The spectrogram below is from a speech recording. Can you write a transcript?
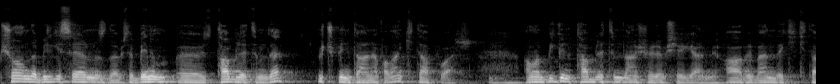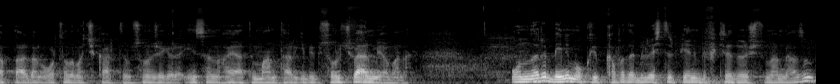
Şu anda bilgisayarınızda işte benim e, tabletimde 3000 tane falan kitap var. Ama bir gün tabletimden şöyle bir şey gelmiyor. Abi bendeki kitaplardan ortalama çıkarttığım sonuca göre insanın hayatı mantar gibi bir sonuç vermiyor bana. Onları benim okuyup kafada birleştirip yeni bir fikre dönüştürmem lazım.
